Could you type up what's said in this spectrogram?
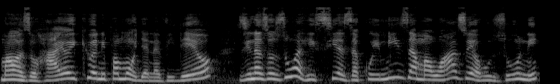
Mawazo hayo ikiwa ni pamoja na video zinazozua hisia za kuhimiza mawazo ya huzuni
